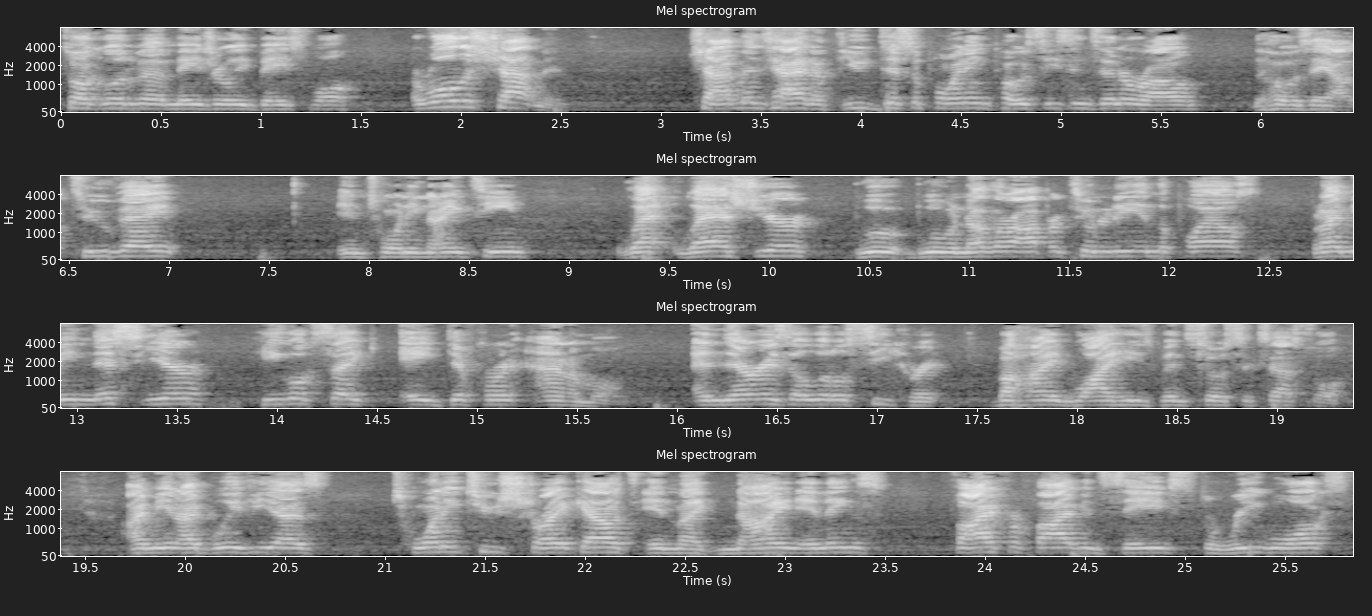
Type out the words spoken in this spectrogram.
Talk a little bit about Major League Baseball. Aroldis Chapman. Chapman's had a few disappointing postseasons in a row. The Jose Altuve in 2019. Last year blew, blew another opportunity in the playoffs. But I mean, this year he looks like a different animal, and there is a little secret behind why he's been so successful. I mean, I believe he has 22 strikeouts in like nine innings five for five in saves, three walks.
